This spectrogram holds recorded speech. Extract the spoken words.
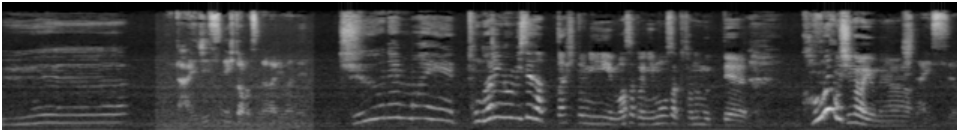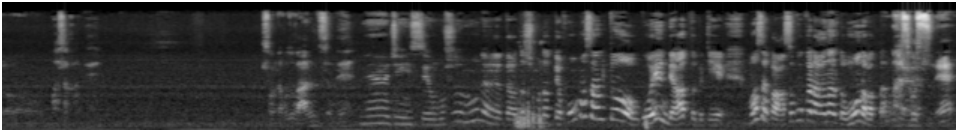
へー。大事ですね、人のつながりはね。10年前、隣の店だった人にまさか二毛作頼むって、考えもしないよね。しないっすよ。まさかね。そんなことがあるんですよね。ねえ、人生面白いもんだよね。だって私もだって、本間さんとご縁で会った時、まさかあそこからああなると思わなかったもんね。まあ、そうっすね。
